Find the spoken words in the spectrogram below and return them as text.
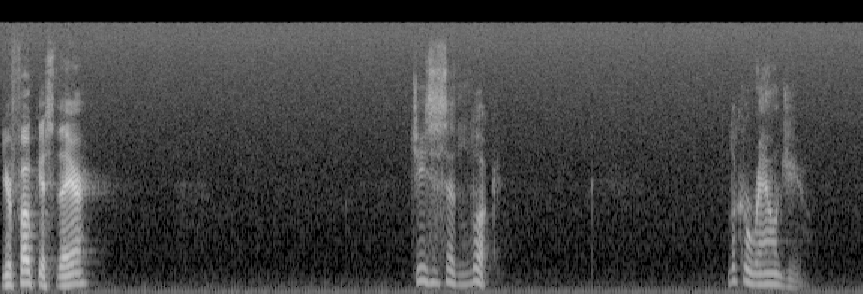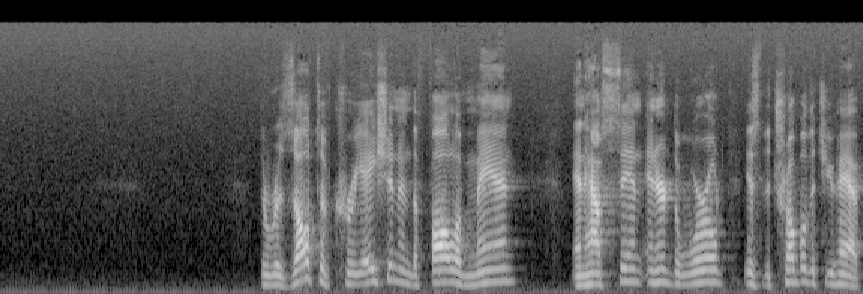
You're focused there. Jesus said, Look. Look around you. The result of creation and the fall of man and how sin entered the world is the trouble that you have.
